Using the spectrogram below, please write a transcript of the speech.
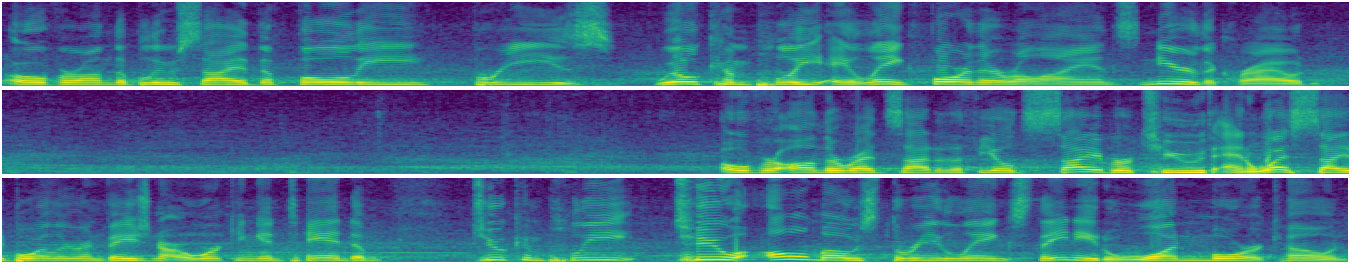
Over on the blue side, the Foley Breeze will complete a link for their alliance near the crowd. Over on the red side of the field, Cybertooth and West Side Boiler Invasion are working in tandem to complete two, almost three links. They need one more cone,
